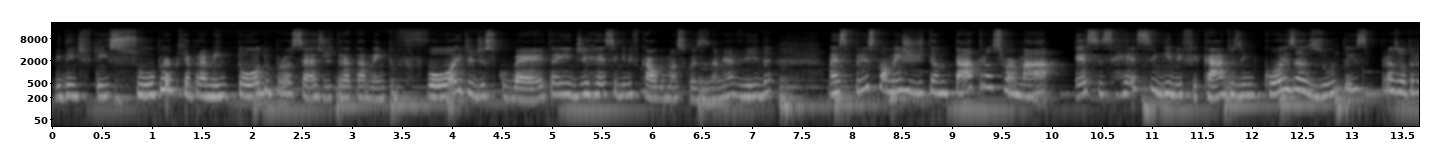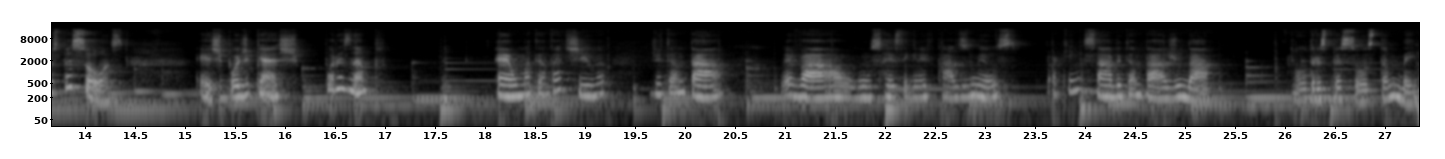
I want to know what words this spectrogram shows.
Me identifiquei super, porque para mim todo o processo de tratamento foi de descoberta e de ressignificar algumas coisas na minha vida, mas principalmente de tentar transformar esses ressignificados em coisas úteis para as outras pessoas. Este podcast, por exemplo, é uma tentativa de tentar levar alguns ressignificados meus para quem sabe tentar ajudar outras pessoas também.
